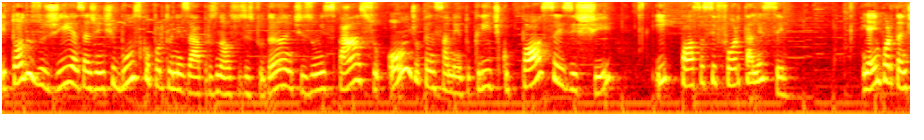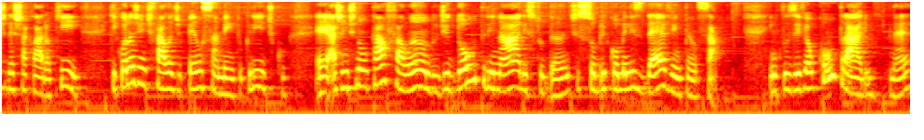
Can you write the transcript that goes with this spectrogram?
E todos os dias a gente busca oportunizar para os nossos estudantes um espaço onde o pensamento crítico possa existir e possa se fortalecer. E é importante deixar claro aqui que quando a gente fala de pensamento crítico, é, a gente não está falando de doutrinar estudantes sobre como eles devem pensar. Inclusive é o contrário, né?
